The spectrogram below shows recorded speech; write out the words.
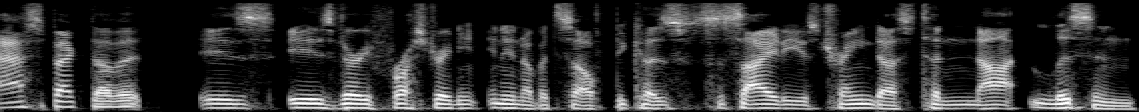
aspect of it is is very frustrating in and of itself because society has trained us to not listen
